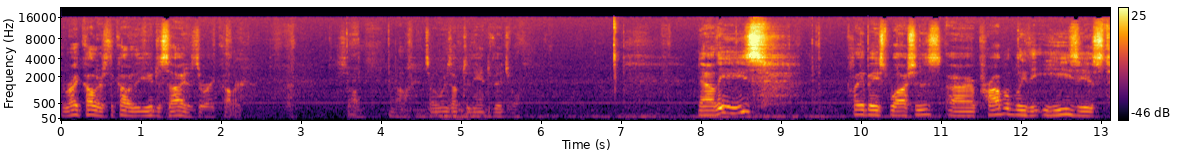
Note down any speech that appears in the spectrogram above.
The right color is the color that you decide is the right color. So, you know, it's always up to the individual. Now these clay-based washes are probably the easiest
